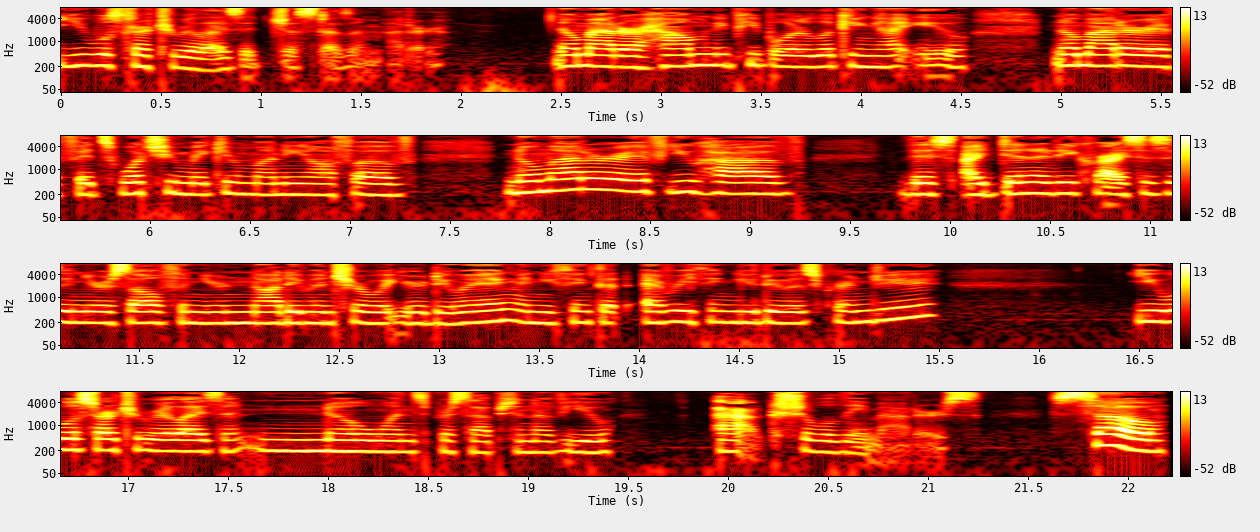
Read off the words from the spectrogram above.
you will start to realize it just doesn't matter. No matter how many people are looking at you, no matter if it's what you make your money off of, no matter if you have this identity crisis in yourself and you're not even sure what you're doing and you think that everything you do is cringy, you will start to realize that no one's perception of you actually matters. So,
